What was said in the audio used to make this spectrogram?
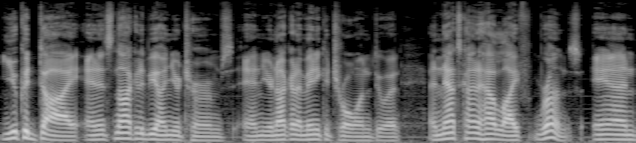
You could die, and it's not going to be on your terms, and you're not going to have any control into it. And that's kind of how life runs. And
